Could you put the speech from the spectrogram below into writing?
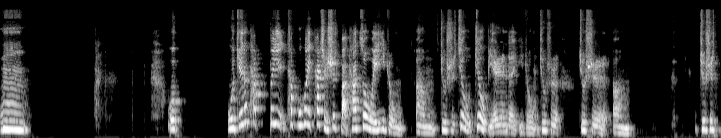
嗯，我我觉得他不，他不会，他只是把它作为一种，嗯，就是救救别人的一种，就是就是嗯，就是。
